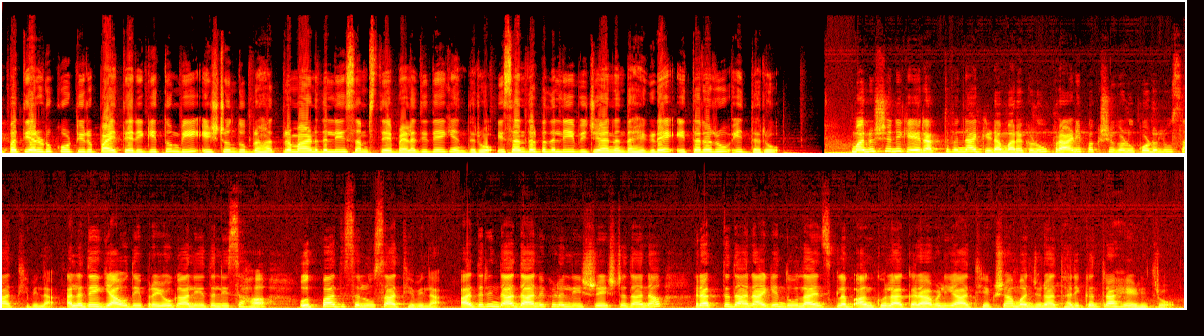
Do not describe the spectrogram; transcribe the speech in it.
ಎಪ್ಪತ್ತೆರಡು ಕೋಟಿ ರೂಪಾಯಿ ತೆರಿಗೆ ತುಂಬಿ ಇಷ್ಟೊಂದು ಬೃಹತ್ ಪ್ರಮಾಣದಲ್ಲಿ ಸಂಸ್ಥೆ ಬೆಳೆದಿದೆ ಎಂದರು. ಈ ಸಂದರ್ಭದಲ್ಲಿ ವಿಜಯಾನಂದ ಹೆಗಡೆ ಇತರರು ಇದ್ದರು. ಮನುಷ್ಯನಿಗೆ ರಕ್ತವನ್ನ ಗಿಡಮರಗಳು ಪ್ರಾಣಿ ಪಕ್ಷಿಗಳು ಕೊಡಲು ಸಾಧ್ಯವಿಲ್ಲ. ಅಲ್ಲದೆ ಯಾವುದೇ ಪ್ರಯೋಗಾಲಯದಲ್ಲಿ ಸಹ ಉತ್ಪಾದಿಸಲು ಸಾಧ್ಯವಿಲ್ಲ. ಅದರಿಂದ ದಾನಗಳಲ್ಲಿ ಶ್ರೇಷ್ಠ ದಾನ ರಕ್ತದಾನ ಎಂದು ಲಯನ್ಸ್ ಕ್ಲಬ್ ಅಂಕೋಲಾ ಕರಾವಳಿಯ ಅಧ್ಯಕ್ಷ ಮಂಜುನಾಥ್ ಹರಿಕಂತ್ರ ಹೇಳಿದರು.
